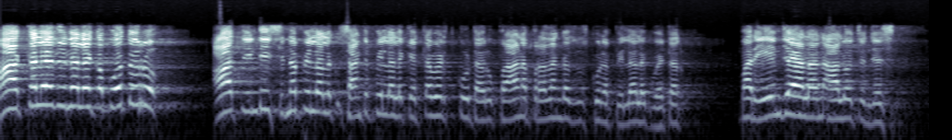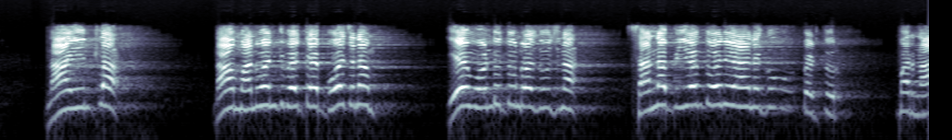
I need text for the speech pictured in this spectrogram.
మా అక్కలే తినలేకపోతుర్రు ఆ తిండి చిన్నపిల్లలకు సంటి పిల్లలకు ఎట్లా పెట్టుకుంటారు? ప్రాణప్రదంగా చూసుకునే పిల్లలకు పెట్టరు. మరి ఏం చేయాలని ఆలోచన చేసిన. నా ఇంట్లో నా మనవనికి పెట్టే భోజనం ఏం వండుతుండ్రో చూసిన. సన్న బియ్యంతో ఆయనకు పెడుతురు మరి నా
